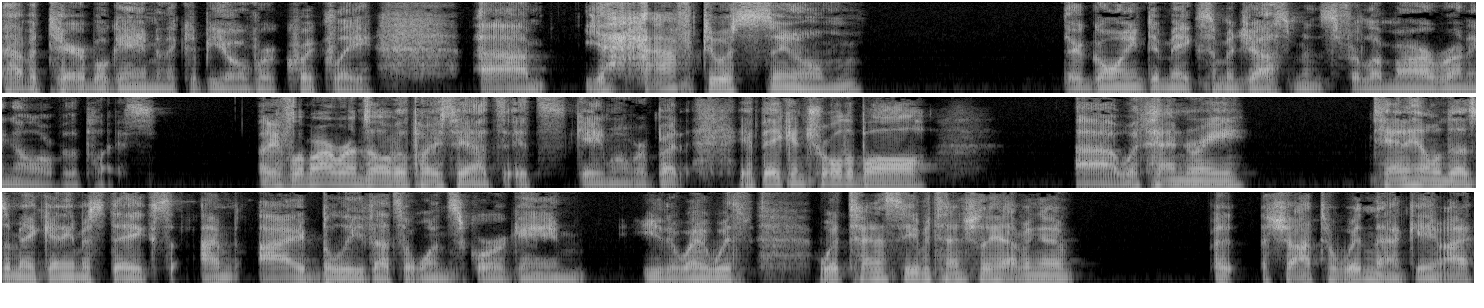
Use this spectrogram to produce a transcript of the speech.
have a terrible game and that could be over quickly. Um, you have to assume they're going to make some adjustments for Lamar running all over the place. Like if Lamar runs all over the place, yeah, it's, it's game over. But if they control the ball uh, with Henry, Tannehill doesn't make any mistakes. I'm I believe that's a one score game either way. With with Tennessee potentially having a, a, a shot to win that game. I, I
